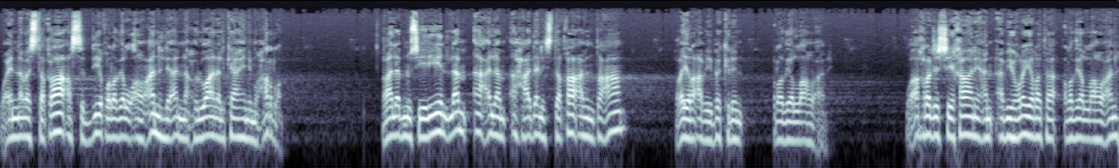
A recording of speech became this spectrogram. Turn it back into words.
وإنما استقاء الصديق رضي الله عنه لأن حلوان الكاهن محرم. قال ابن سيرين لم أعلم احدا استقاء من طعام غير أبي بكر رضي الله عنه. وأخرج الشيخان عن أبي هريرة رضي الله عنه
